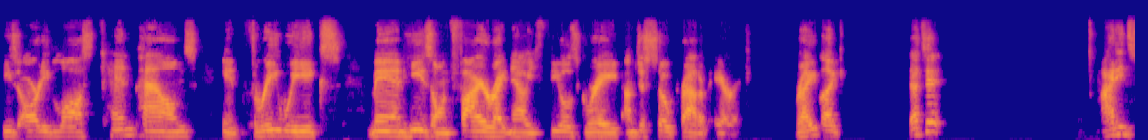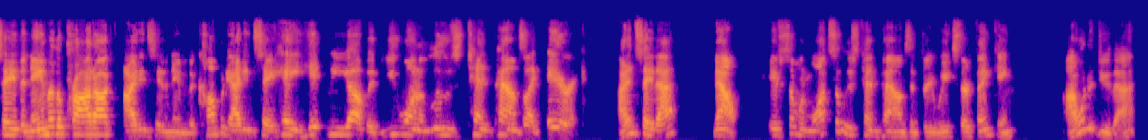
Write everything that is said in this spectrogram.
He's already lost 10 pounds in three weeks. Man, he's on fire right now. He feels great. I'm just so proud of Eric, right? Like, that's it. I didn't say the name of the product. I didn't say the name of the company. I didn't say, hey, hit me up if you want to lose 10 pounds like Eric. I didn't say that. Now, if someone wants to lose 10 pounds in three weeks, they're thinking, I want to do that.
